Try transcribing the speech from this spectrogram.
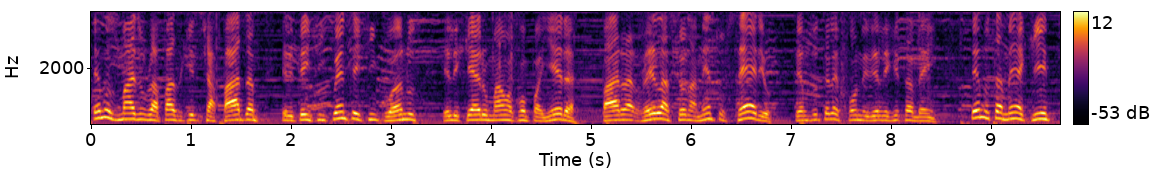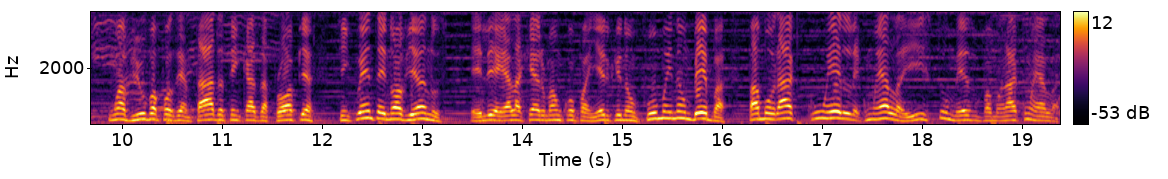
Temos mais um rapaz aqui de Chapada, ele tem 55 anos, ele quer arrumar uma companheira para relacionamento sério. Temos o telefone dele aqui também. Temos também aqui uma viúva aposentada, tem casa própria, 59 anos. Ele, ela quer arrumar um companheiro que não fuma e não beba, para morar com ele, com ela, isto mesmo, para morar com ela.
